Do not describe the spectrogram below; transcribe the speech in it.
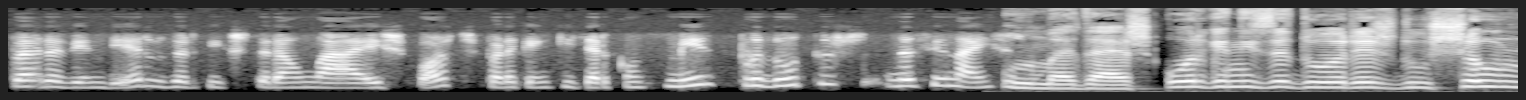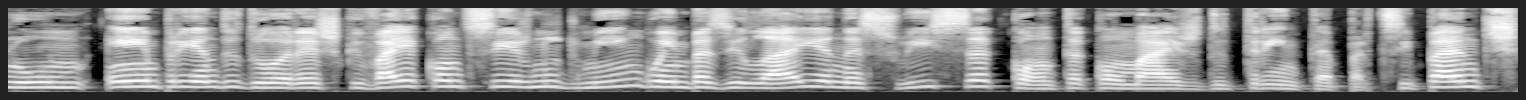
para vender os artigos que estarão lá expostos para quem quiser consumir produtos nacionais. Uma das organizadoras do showroom Empreendedoras que vai acontecer no domingo em Basileia, na Suíça, conta com mais de 30 participantes.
